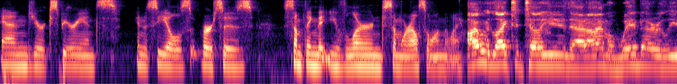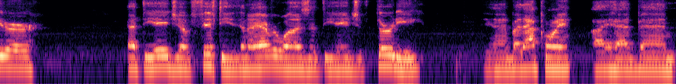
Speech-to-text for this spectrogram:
and your experience in the SEALs versus something that you've learned somewhere else along the way? I would like to tell you that I'm a way better leader at the age of 50 than I ever was at the age of 30. And by that point, I had been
